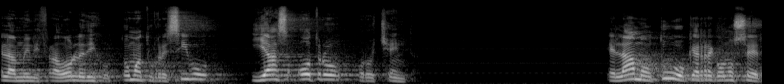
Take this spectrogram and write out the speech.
El administrador le dijo, toma tu recibo y haz otro por ochenta. El amo tuvo que reconocer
